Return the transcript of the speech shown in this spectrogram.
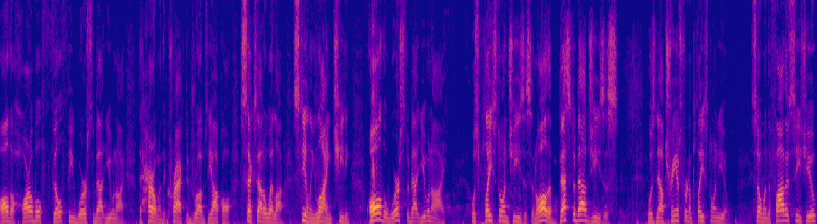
all the horrible, filthy worst about you and I the heroin, the crack, the drugs, the alcohol, sex out of wedlock, stealing, lying, cheating all the worst about you and I was placed on Jesus. And all the best about Jesus was now transferred and placed on you. So when the Father sees you,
